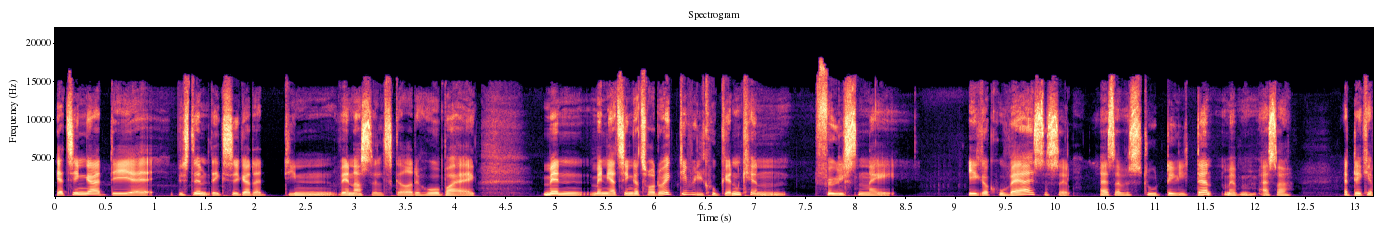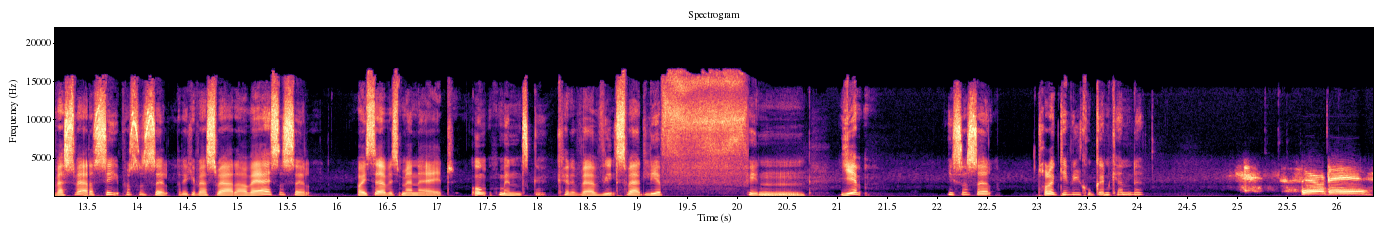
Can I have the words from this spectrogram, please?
Jeg tænker, at det er bestemt ikke sikkert, at dine venner selv skader. Det håber jeg ikke. Men, men jeg tænker, tror du ikke, de ville kunne genkende følelsen af ikke at kunne være i sig selv? Altså, hvis du delte den med dem. Altså, at det kan være svært at se på sig selv, og det kan være svært at være i sig selv. Og især hvis man er et ungt menneske, kan det være vildt svært lige at finde hjem i sig selv. Tror du ikke, de ville kunne genkende det? Så jo, det,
